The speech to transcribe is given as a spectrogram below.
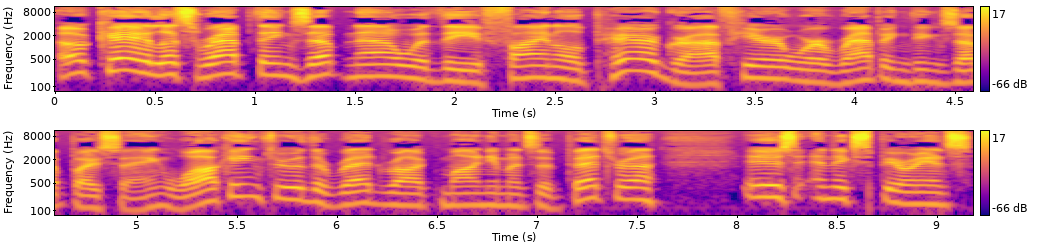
Okay, let's wrap things up now with the final paragraph. Here we're wrapping things up by saying walking through the red rock monuments of Petra is an experience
